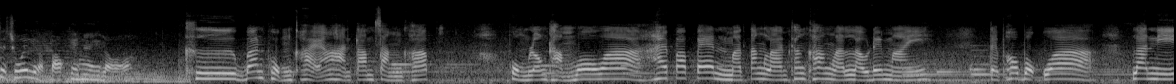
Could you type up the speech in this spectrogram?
จะช่วยเหลือป๊อกยังไงเหรอ คือบ้านผมขายอาหารตามสั่งครับ ผมลองถามพ่อว่าให้ป้าแป้นมาตั้งร้านข้างๆร้านเราได้ไหม แต่พ่อบอกว่าร้านนี้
